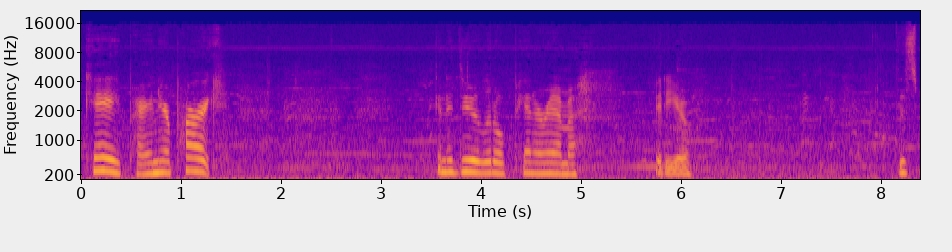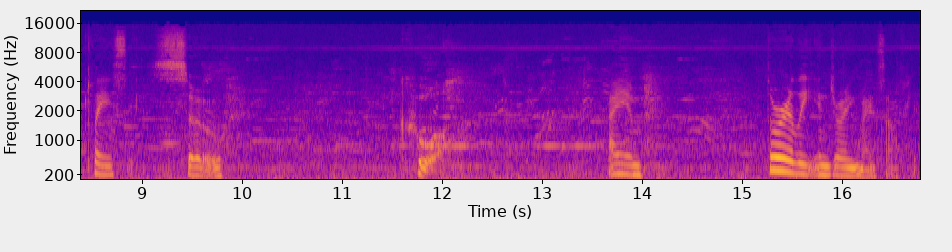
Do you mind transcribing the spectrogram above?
Okay, Pioneer Park. Gonna do a little panorama video. This place is so cool. I am thoroughly enjoying myself here.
